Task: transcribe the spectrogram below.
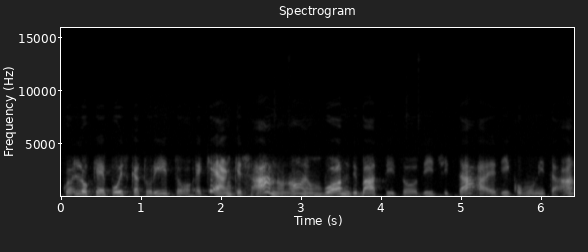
Quello che è poi scaturito e che è anche sano, no? è un buon dibattito di città e di comunità,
